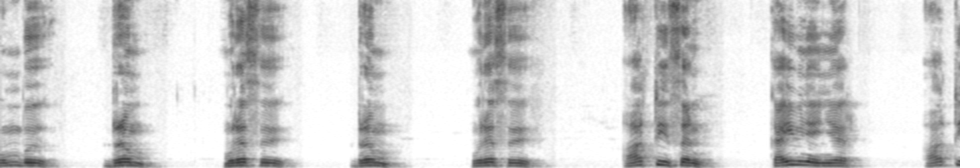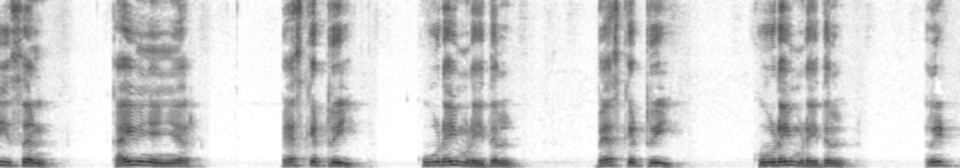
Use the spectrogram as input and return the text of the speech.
கொம்பு ட்ரம் முரசு ட்ரம் முரசு. ஆர்டிசன் கைவினைஞர் ஆர்டிசன் கைவினைஞர். பேஸ்கட்ரி கூடை முடைதல். பேஸ்கட்ரி கூடை முடைதல். ரிட்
